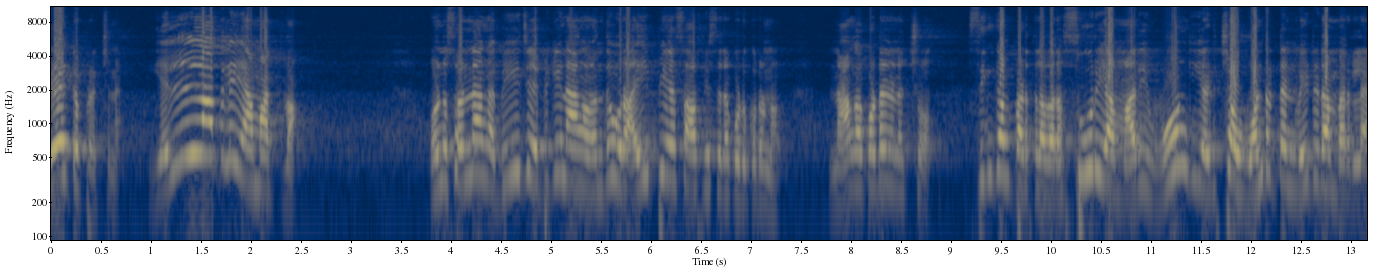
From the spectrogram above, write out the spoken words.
ரேட்டு பிரச்சனை. எல்லாத்துலயும் ஏமாத்து தான் ஒன்று சொன்னாங்க பிஜேபிக்கு நாங்கள் வந்து ஒரு ஐபிஎஸ் ஆஃபீஸரை கொடுக்குறோன்னு. நாங்கள் கூட நினச்சோம் சிங்கம் படத்தில் வர சூர்யா மாதிரி ஓங்கி அடிச்சா ஒன்றரை டன் வெயிட்டுடாம வரல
